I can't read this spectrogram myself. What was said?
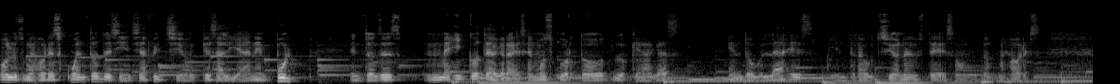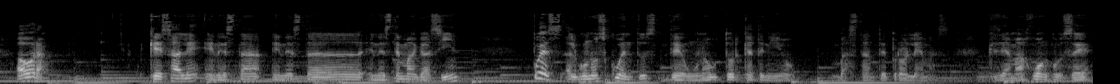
o los mejores cuentos de ciencia ficción que salían en Pulp. Entonces, México te agradecemos por todo lo que hagas en doblajes y en traducciones, ustedes son los mejores. Ahora, ¿qué sale en, esta, en, esta, en este magazine? Pues algunos cuentos de un autor que ha tenido bastante problemas, que se llama Juan José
